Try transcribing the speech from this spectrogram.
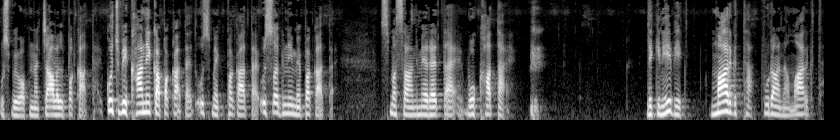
उसमें वो अपना चावल पकाता है। कुछ भी खाने का पकाता है तो उसमें पकाता है, उस अग्नि में पकाता है, स्मशान में रहता है, वो खाता है। लेकिन ये भी एक मार्ग था, पुराना मार्ग था।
